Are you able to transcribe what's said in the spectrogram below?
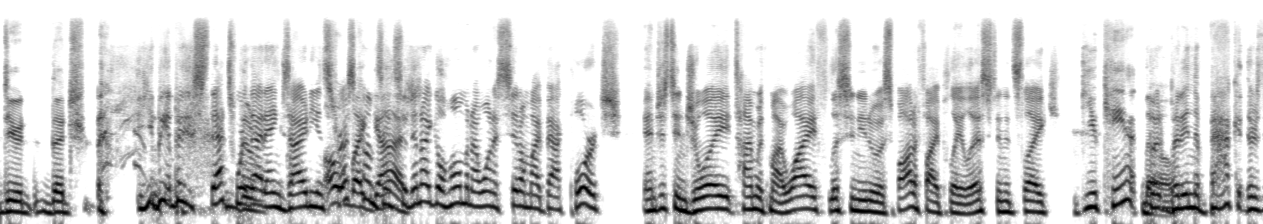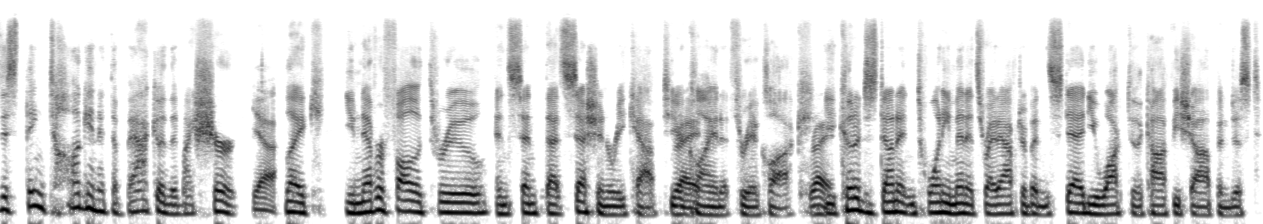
Dude, the tr- but that's where the, that anxiety and stress oh comes gosh. in. So then I go home and I want to sit on my back porch and just enjoy time with my wife, listening to a Spotify playlist. And it's like you can't, though. But but in the back, there's this thing tugging at the back of the, my shirt. Yeah, like you never followed through and sent that session recap to your right. client at three o'clock. Right. You could have just done it in 20 minutes right after, but instead you walked to the coffee shop and just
